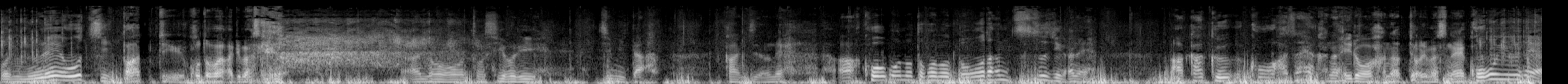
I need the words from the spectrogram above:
これ濡れ落ち葉っていう言葉がありますけどあの年寄りじみた感じのね。あ工房のところの銅弾ツツジがね赤くこう鮮やかな色を放っておりますね。こういうね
